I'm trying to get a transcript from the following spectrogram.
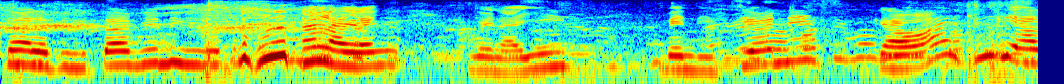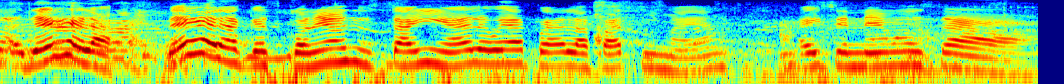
todas las invitadas vienen y nosotros la gran- Bueno, ahí, bendiciones. Cabal, sí, déjela, déjela que con ellos está ahí, ya le voy a pagar a la Fátima, ¿ya? Ahí tenemos a,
